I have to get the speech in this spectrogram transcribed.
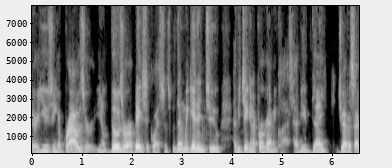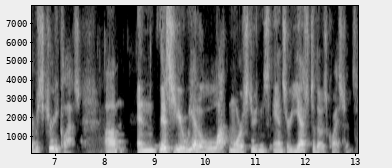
are using a browser? You know, those are our basic questions. But then we get into: Have you taken a programming class? Have you done? Do you have a cybersecurity class? Um, and this year, we had a lot more students answer yes to those questions.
